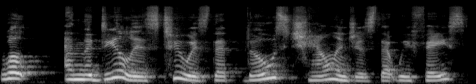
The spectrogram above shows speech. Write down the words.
Well, and the deal is too is that those challenges that we face,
